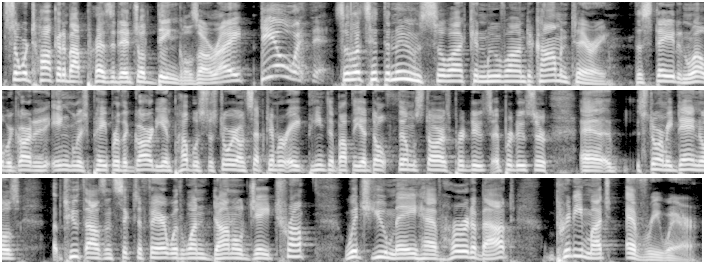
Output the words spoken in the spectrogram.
So we're talking about presidential dingles, alright? Deal with it! So let's hit the news so I can move on to commentary. The staid and well regarded English paper The Guardian published a story on September 18th about the adult film star's produce, uh, producer uh, Stormy Daniels' 2006 affair with one Donald J. Trump, which you may have heard about pretty much everywhere.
